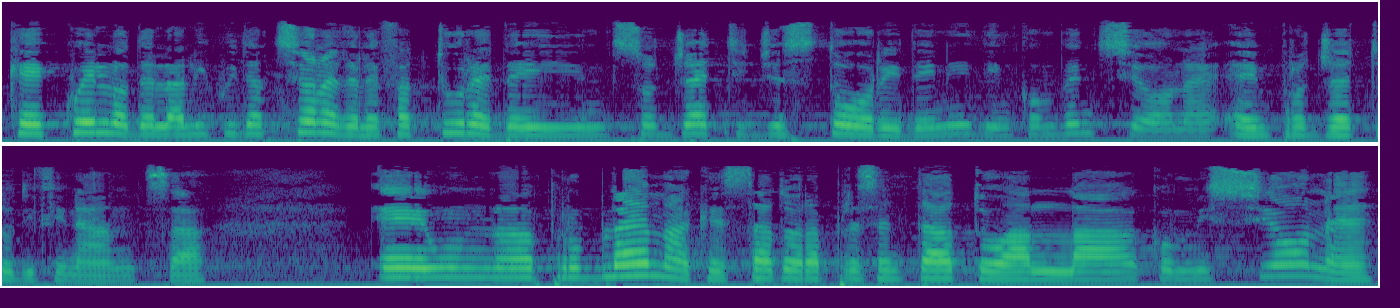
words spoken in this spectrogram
che è quello della liquidazione delle fatture dei soggetti gestori dei nidi in convenzione e in progetto di finanza. È un problema che è stato rappresentato alla Commissione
